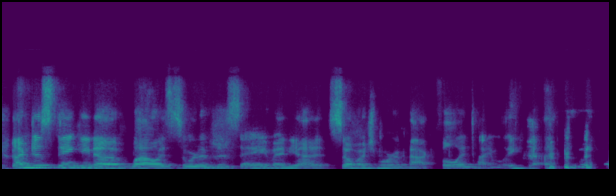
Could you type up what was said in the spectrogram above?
I'm just thinking of wow, it's sort of the same and yet so much more impactful and timely. Yeah.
